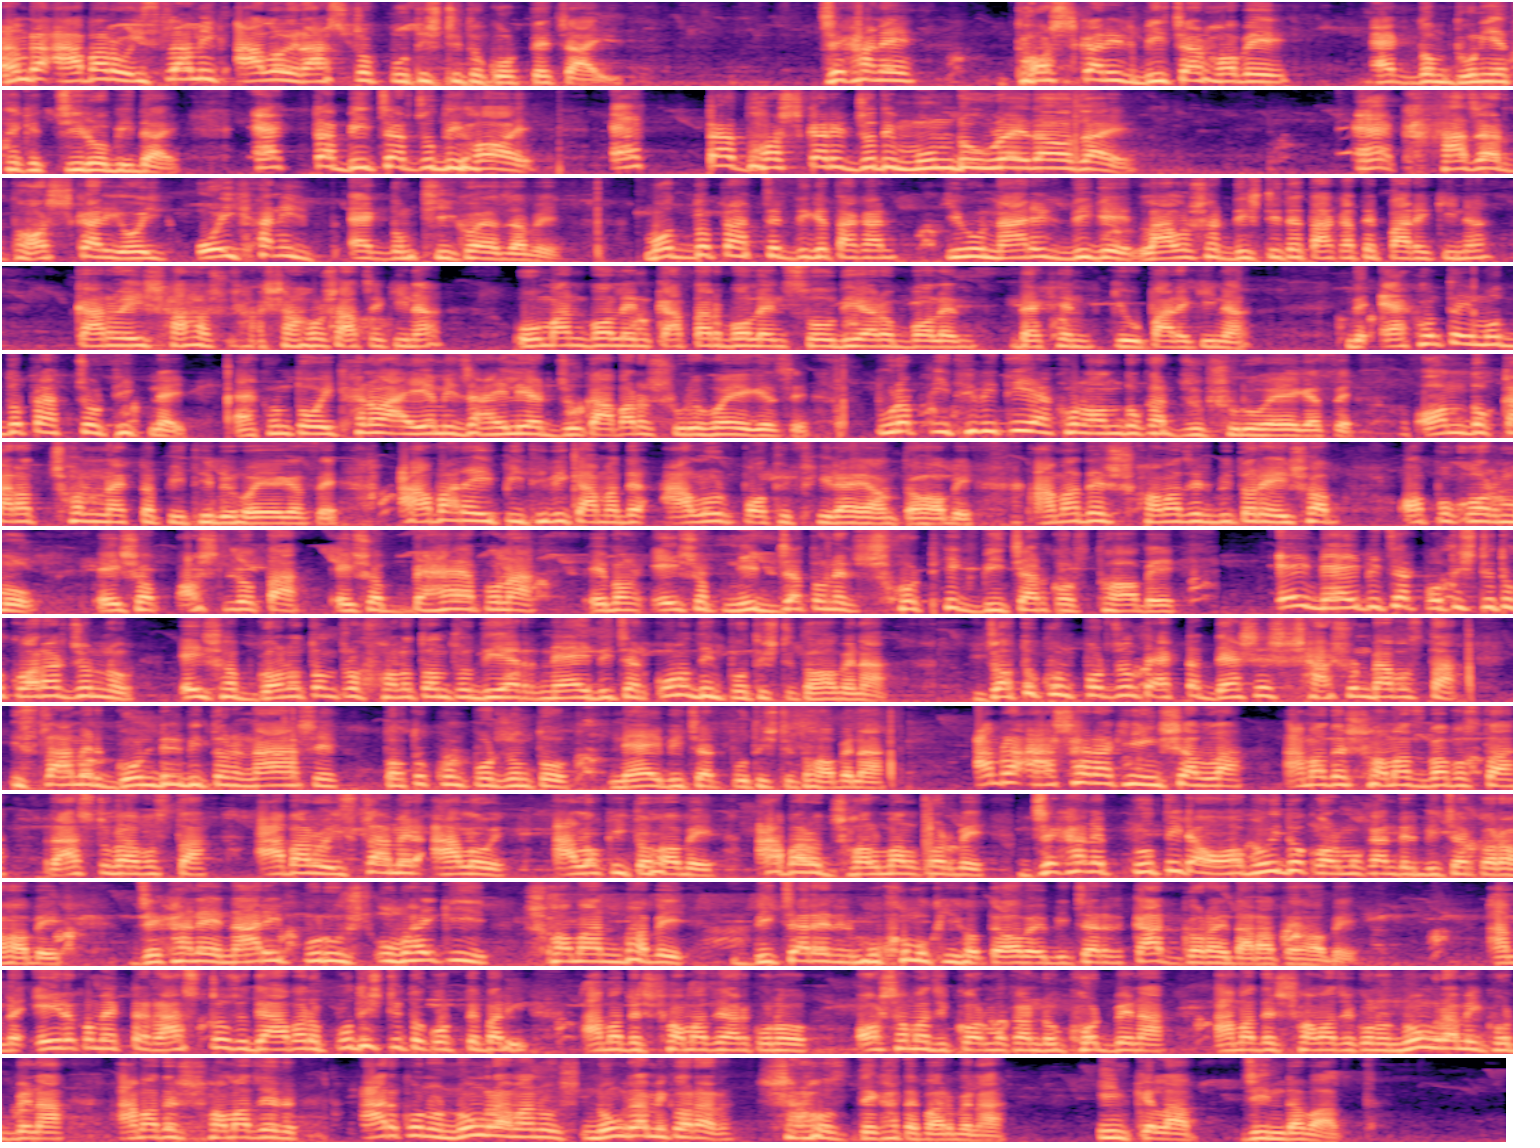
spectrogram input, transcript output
আমরা আবারও ইসলামিক আলোয় রাষ্ট্র প্রতিষ্ঠিত করতে চাই, যেখানে ধসকারীর বিচার হবে একদম দুনিয়া থেকে চিরবিদায়। একটা বিচার যদি হয়, একটা ধসকারীর যদি মুন্ডু উড়াই দেওয়া যায় এক হাজার ধসকারী ওই ওইখানেই একদম ঠিক হয়ে যাবে। মধ্যপ্রাচ্যের দিকে তাকান, কেউ নারীর দিকে লালসার দৃষ্টিতে তাকাতে পারে কিনা? কারও এই সাহস সাহস আছে কিনা? ওমান বলেন, কাতার বলেন, সৌদি আরব বলেন, দেখেন কেউ পারে কিনা? এখন তো এই মধ্যপ্রাচ্য ঠিক নাই। এখন তো ওইখানেও আইএমই জাহিলিয়ার যুগ আবারও শুরু হয়ে গেছে। পুরো পৃথিবীতেই এখন অন্ধকার যুগ শুরু হয়ে গেছে। অন্ধকারাচ্ছন্ন একটা পৃথিবী হয়ে গেছে। আবার এই পৃথিবীকে আমাদের আলোর পথে ফিরায় আনতে হবে। আমাদের সমাজের ভিতরে এইসব অপকর্ম, এইসব অশ্লীলতা, এইসব ব্যয়াপনা এবং এইসব নির্যাতনের সঠিক বিচার করতে হবে। এই ন্যায় বিচার প্রতিষ্ঠিত করার জন্য এইসব গণতন্ত্র ফনতন্ত্র দিয়ে আর ন্যায় বিচার কোনোদিন প্রতিষ্ঠিত হবে না। যতক্ষণ পর্যন্ত একটা দেশের শাসন ব্যবস্থা ইসলামের গণ্ডির ভিতরে না আসে, ততক্ষণ পর্যন্ত ন্যায় বিচার প্রতিষ্ঠিত হবে না। আমরা আশা রাখি ইনশাল্লাহ আমাদের সমাজ ব্যবস্থা, রাষ্ট্র ব্যবস্থা আবারও ইসলামের আলোয় আলোকিত হবে, আবারও ঝলমল করবে, যেখানে প্রতিটা অবৈধ কর্মকাণ্ডের বিচার করা হবে, যেখানে নারী পুরুষ উভয়কেই সমানভাবে বিচারের মুখোমুখি হতে হবে, বিচারের কাঠ গড়ায় দাঁড়াতে হবে। আমরা এইরকম একটা রাষ্ট্র যদি আবারও প্রতিষ্ঠিত করতে পারি, আমাদের সমাজে আর কোনো অসামাজিক কর্মকাণ্ড ঘটবে না, আমাদের সমাজে কোনো নোংরামি ঘটবে না, আমাদের সমাজের আর কোনো নোংরা মানুষ নোংরামি করার সাহস দেখাতে পারবে না। ইনকেলাব, জিন্দাবাদ।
